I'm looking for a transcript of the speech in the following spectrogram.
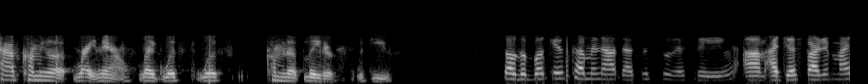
have coming up right now? Like what's what's coming up later with you? So the book is coming out. That's the soonest thing. Um, I just started my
